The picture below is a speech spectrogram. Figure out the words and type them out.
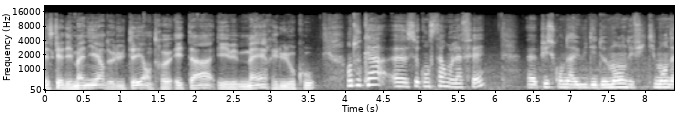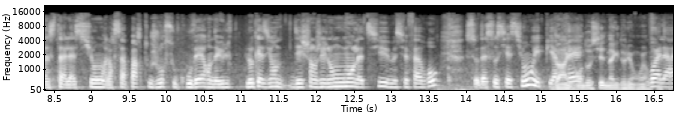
Est-ce qu'il y a des manières de lutter entre État et maires, élus locaux? En tout cas, euh, ce constat, on l'a fait. Euh, Puisqu'on a eu des demandes effectivement d'installation. Alors ça part toujours sous couvert. On a eu l'occasion d'échanger longuement là-dessus, Monsieur Favreau, sur d'associations. Et puis dans après, un grand dossier de Mac de Lyon oui, fait. Voilà,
